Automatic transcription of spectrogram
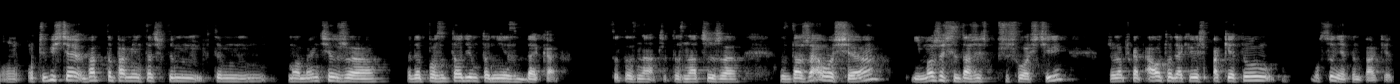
E, oczywiście warto pamiętać w tym, w tym momencie, że repozytorium to nie jest backup. Co to znaczy? To znaczy, że zdarzało się i może się zdarzyć w przyszłości, że na przykład autor jakiegoś pakietu usunie ten pakiet,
